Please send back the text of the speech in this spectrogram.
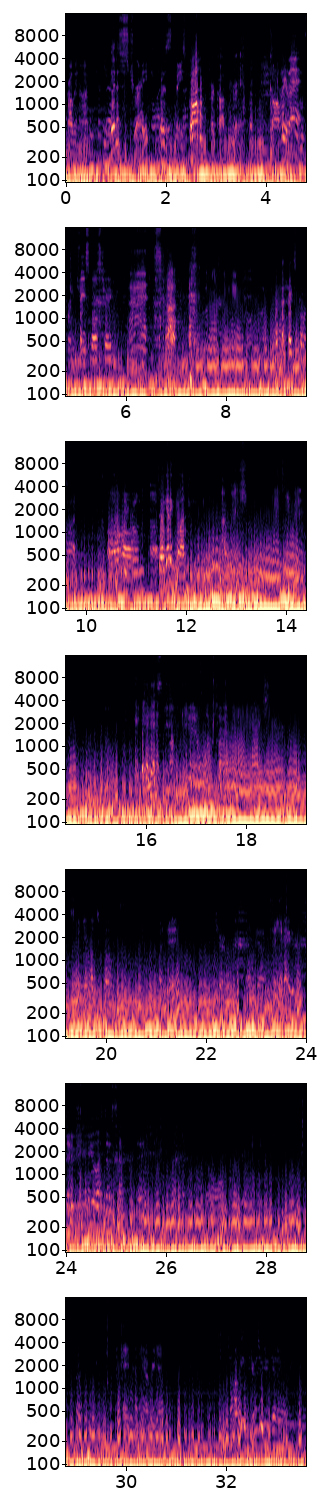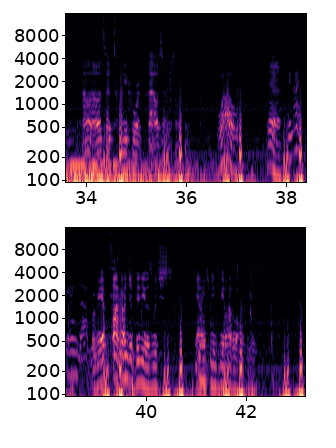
probably not. You get a strike. What is baseball? For copyright. Copyright infringement. Baseball streak. It's at twenty-four thousand or something. Wow. Yeah, You're not getting that much. but much. we have five hundred videos, which yeah, which means we don't have a lot of views.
